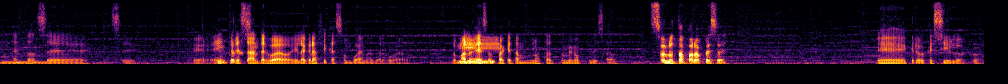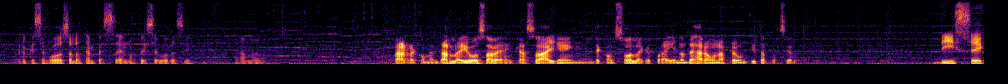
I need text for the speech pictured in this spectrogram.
Mm. Entonces, sí. Eh, es interesante el juego y las gráficas son buenas del juego. Lo malo es eso, Y- pues que no está tan bien optimizado. ¿Solo está para PC? Eh, creo que sí, loco. Creo que ese juego solo está en PC, no estoy seguro, sí. Déjame ver. Para recomendarlo ahí, vos sabes, en caso de alguien de consola, que por ahí nos dejaron una preguntita, por cierto. Dice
